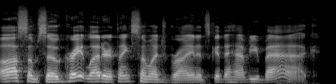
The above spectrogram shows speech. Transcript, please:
Awesome. So great letter. Thanks so much, Brian. It's good to have you back.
